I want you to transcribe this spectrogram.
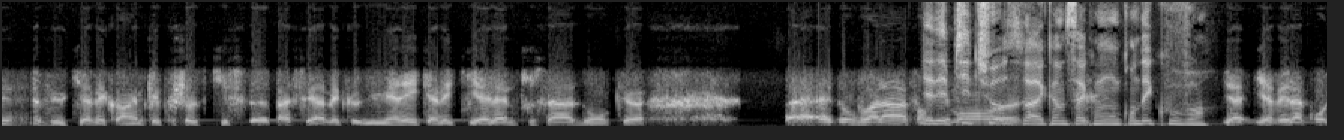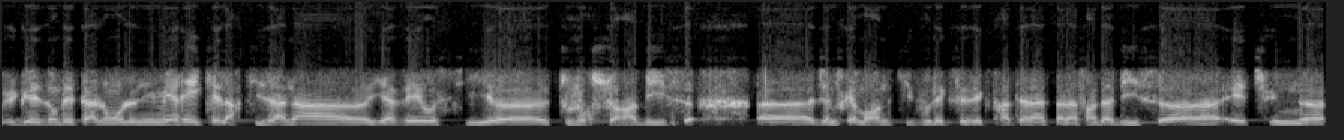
il a vu qu'il y avait quand même quelque chose qui se passait avec le numérique, avec ILM, tout ça. Donc donc voilà. Il y a des petites euh, choses là, comme ça qu'on qu'on découvre. il y, y avait la conjugaison des talons, le numérique et l'artisanat. Euh, il y avait aussi, euh, toujours sur Abyss, euh, James Cameron qui voulait que ces extraterrestres à la fin d'Abyss euh, aient une,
